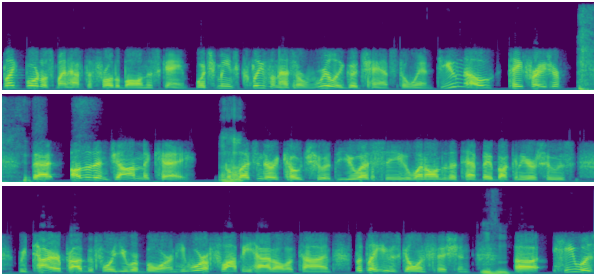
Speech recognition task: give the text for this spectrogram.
Blake Bortles might have to throw the ball in this game, which means Cleveland has a really good chance to win. Do you know, Tate Frazier, that other than John McKay, the Uh-huh. legendary coach who at the USC, who went on to the Tampa Bay Buccaneers, who was retired probably before you were born. He wore a floppy hat all the time, looked like he was going fishing. Mhm. Uh, he was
